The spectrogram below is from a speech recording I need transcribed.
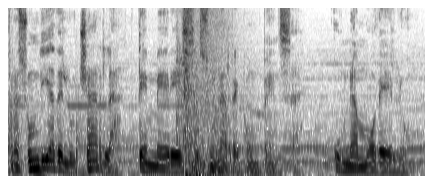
Tras un día de lucharla, te mereces una recompensa, una modelo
